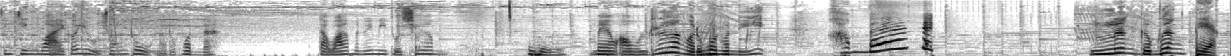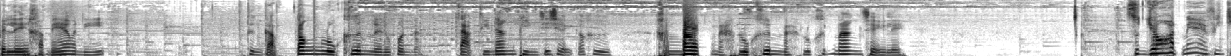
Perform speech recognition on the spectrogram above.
จริงๆวายก็อยู่ช่องถูกนะทุกคนนะ แต่ว่ามันไม่มีตัวเชื่อมโอ้โหแมวเอาเรื่องอะทุกคนวันนี้คัมแบ็กเรื่องกระเบื้องแตกไปเลยค่ะแม่วันนี้ ถึงกับต้องลุกขึ้นเลยทุกคนนะจากที่นั่งพิงเฉยๆก็คือคัมแบ็กนะลุกขึ้นนะลุกขึ้นนั่งเฉยเลย สุดยอดแม่ฟรีเก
